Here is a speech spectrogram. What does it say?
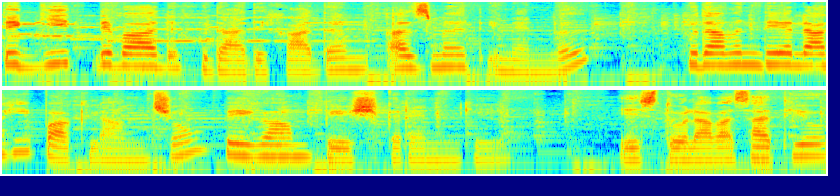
ਤੇ ਗੀਤ ਦੇ ਬਾਅਦ ਖੁਦਾ ਦੇ ਖਾਦਮ ਅਜ਼ਮਤ ਇਮਨੁਅਲ ਖੁਦਾਵੰਦ ਦੇ ਇਲਾਹੀ ਪਾਕਲਾਮ ਚੋਂ ਪੈਗਾਮ ਪੇਸ਼ ਕਰਨਗੇ ਇਸ ਤੋਂ ਇਲਾਵਾ ਸਾਥੀਓ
